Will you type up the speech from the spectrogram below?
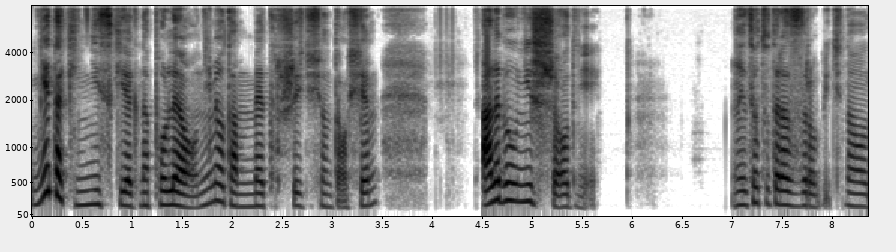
nie taki niski jak Napoleon, nie miał tam 1,68 m, ale był niższy od niej. No i co tu teraz zrobić? No,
